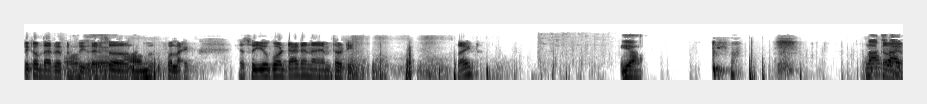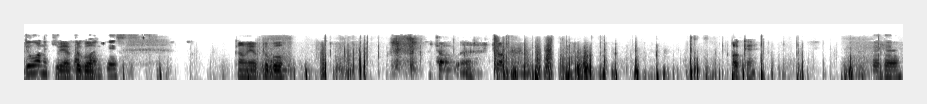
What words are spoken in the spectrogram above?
Pick up that weapon for you. That's Okay, uh, fine. for light. Yeah, so you got that and an M13, right? Yeah. No, actually, I do want to keep We a have to go. in case. Come, we have to go. Chop, uh, chop. Okay. Okay.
